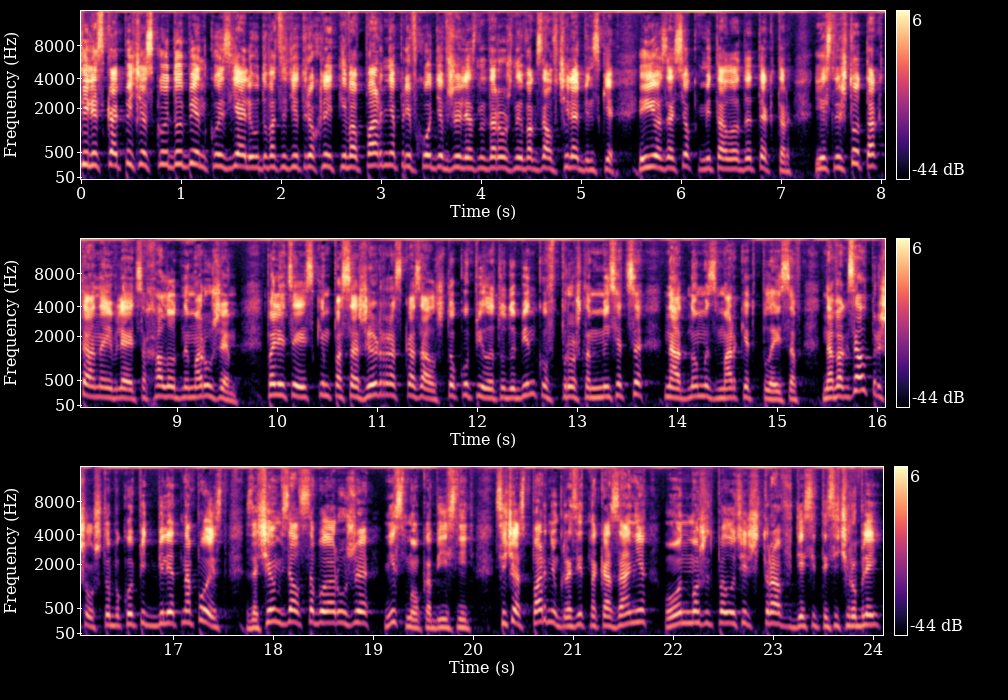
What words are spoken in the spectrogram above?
Телескопическую дубинку изъяли у 23-летнего парня при входе в железнодорожный вокзал в Челябинске. Ее засек металлодетектор. Если что, так-то она является холодным оружием. Полицейским пассажир рассказал, что купил эту дубинку в прошлом месяце на одном из маркетплейсов. На вокзал пришел, чтобы купить билет на поезд. Зачем взял с собой оружие, не смог объяснить. Сейчас парню грозит наказание, он может получить штраф в 10 тысяч рублей.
